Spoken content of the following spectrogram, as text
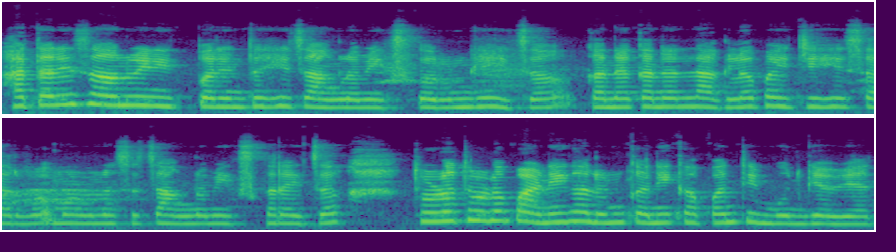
हाताने सहन होईल इथपर्यंत हे चांगलं मिक्स करून घ्यायचं. कणाकणाला लागलं पाहिजे हे सर्व म्हणून असं चांगलं मिक्स करायचं. थोडं थोडं पाणी घालून कणिक आपण तिंबून घेऊयात.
